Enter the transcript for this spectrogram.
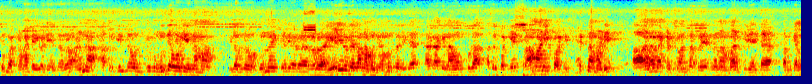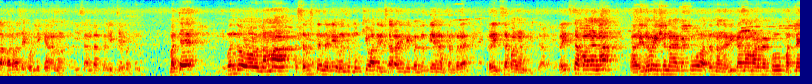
ತುಂಬಾ ಕ್ರಮ ಕೈಗೊಳ್ಳಿ ಅಂತಂದ್ರು. ಅಣ್ಣ ಅದಕ್ಕಿಂತ ಒಂದು ಚೂರು ಮುಂದೆ ಹೋಗಿ ನಮ್ಮ ಇಲ್ಲೊಬ್ರು ಗುನ್ನಾಯ್ಕರಿ ಅವರ ಹೇಳಿರೋದೆಲ್ಲ ನಮ್ಮ ಗಮನದಲ್ಲಿದೆ. ಹಾಗಾಗಿ ನಾವು ಕೂಡ ಅದ್ರ ಬಗ್ಗೆ ಪ್ರಾಮಾಣಿಕವಾಗಿ ಪ್ರಯತ್ನ ಮಾಡಿ, ಆ ಹಣನ ಕಳಿಸುವಂತ ಪ್ರಯತ್ನ ಮಾಡ್ತೀವಿ ಅಂತ ತಮಗೆಲ್ಲ ಭರವಸೆ ಕೊಡ್ಲಿಕ್ಕೆ ನಾನು ಈ ಸಂದರ್ಭದಲ್ಲಿ ಇಚ್ಛೆ ಪಡ್ತೀನಿ. ಮತ್ತೆ ಒಂದು ನಮ್ಮ ಸಂಸ್ಥೆನಲ್ಲಿ ಒಂದು ಮುಖ್ಯವಾದ ವಿಚಾರ ಇಲ್ಲಿ ಬಂದದ್ದು ಏನಂತಂದ್ರೆ ರೈತ ಸಭಾಂಗಣ ವಿಚಾರ. ರೈತ ಸಭಾಂಗಣ ರಿನೋವೇಷನ್ ಆಗಬೇಕು, ಅದನ್ನ ನವೀಕರಣ ಮಾಡಬೇಕು. ಮೊದಲೇ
